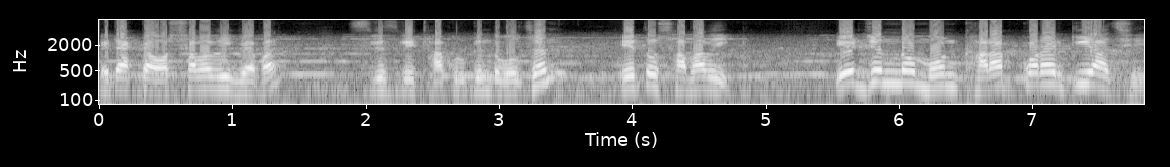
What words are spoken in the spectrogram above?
এটা একটা অস্বাভাবিক ব্যাপার। শ্রী শ্রী ঠাকুর কিন্তু বলছেন, এ তো স্বাভাবিক। এর জন্য মন খারাপ করার কি আছে?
